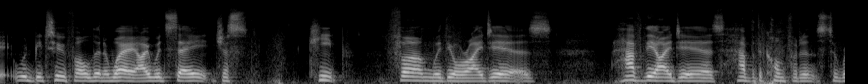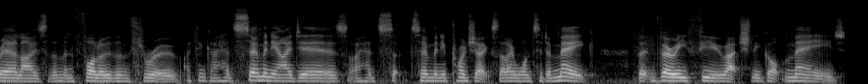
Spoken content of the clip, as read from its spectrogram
it would be twofold in a way. I would say just keep firm with your ideas have the ideas, have the confidence to realize them and follow them through. I think I had so many ideas, I had so, so, many projects that I wanted to make, but very few actually got made.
